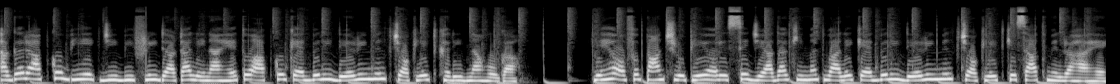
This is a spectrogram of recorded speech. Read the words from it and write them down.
अगर आपको भी एक जीबी फ्री डाटा लेना है तो आपको कैडबरी डेयरी मिल्क चॉकलेट खरीदना होगा। यह ऑफ़र पाँच रुपये और इससे ज़्यादा कीमत वाले कैडबरी डेयरी मिल्क चॉकलेट के साथ मिल रहा है।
